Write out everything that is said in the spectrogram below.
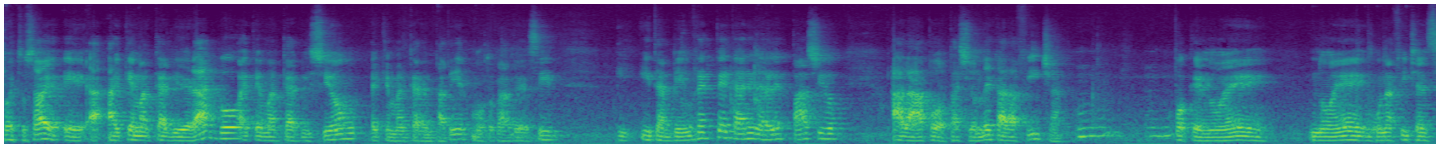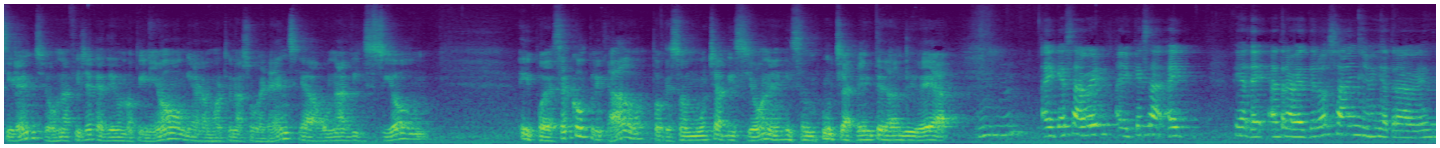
pues tú sabes, eh, ha- hay que marcar liderazgo, hay que marcar visión, hay que marcar empatía, como tú acabas de decir, y, y también respetar y dar el espacio a la aportación de cada ficha, Ujú, ujú. porque no es, no es una ficha en silencio, es una ficha que tiene una opinión y a lo mejor tiene una sugerencia o una visión. Y puede ser complicado, porque son muchas visiones y son mucha gente dando ideas. Ujú. Hay que saber, hay que saber, fíjate, a través de los años y a través,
